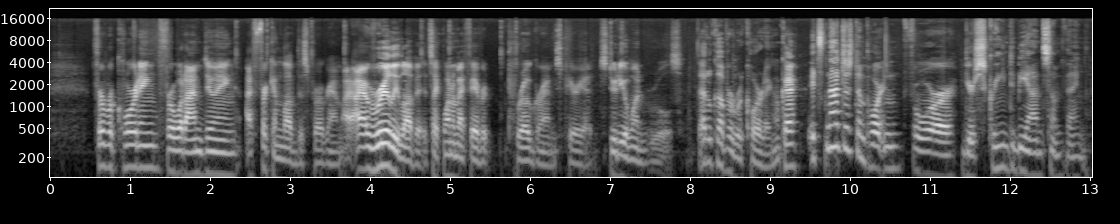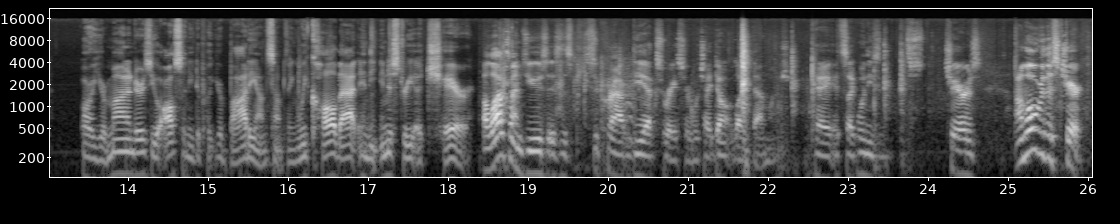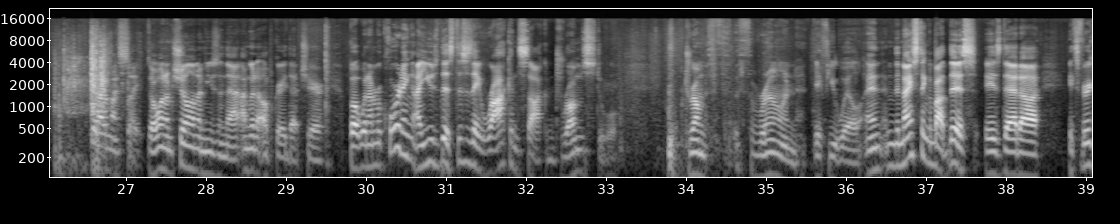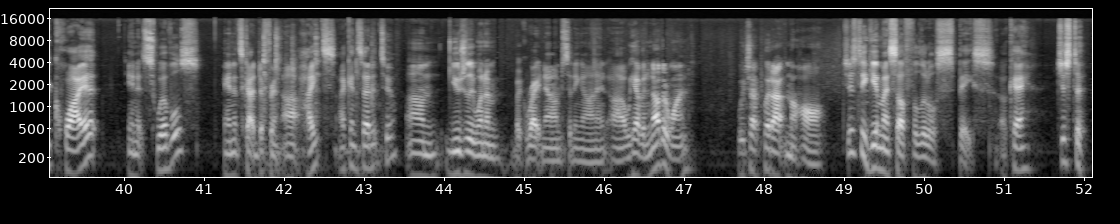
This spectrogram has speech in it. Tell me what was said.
for recording, for what I'm doing, I freaking love this program. I, I really love it. It's like one of my favorite programs, period. Studio One rules. That'll cover recording, okay? It's not just important for your screen to be on something or your monitors, you also need to put your body on something. We call that in the industry a chair. A lot of times used is this piece of crap DX Racer, which I don't like that much. Okay, it's like one of these chairs. I'm over this chair. Get out of my sight. So when I'm chilling, I'm using that. I'm going to upgrade that chair. But when I'm recording, I use this. This is a Roc-N-Soc drum stool. Drum th throne, if you will. And, and, the nice thing about this is that uh, it's very quiet and it swivels and it's got different uh, heights I can set it to. Um, usually when I'm, like right now I'm sitting on it. Uh, we have another one, which I put out in the hall, just to give myself a little space, okay? Just to,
